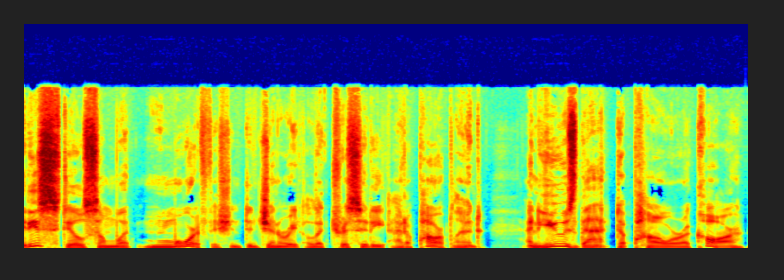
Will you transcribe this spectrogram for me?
It is still somewhat more efficient to generate electricity at a power plant and use that to power a car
